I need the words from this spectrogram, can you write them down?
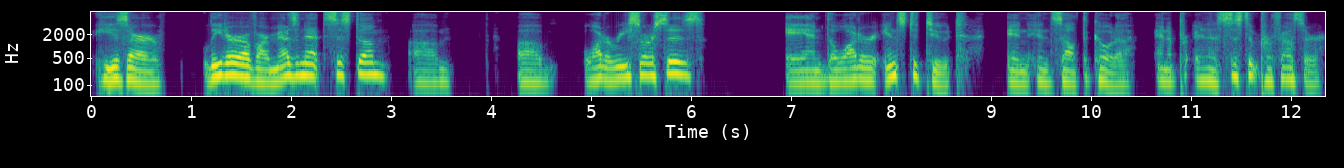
he is our leader of our Mesonet system, um, uh, water resources, and the Water Institute in, in South Dakota, and a, an assistant professor.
